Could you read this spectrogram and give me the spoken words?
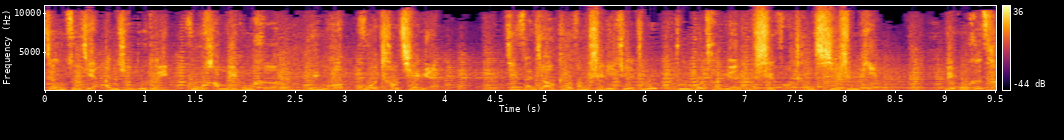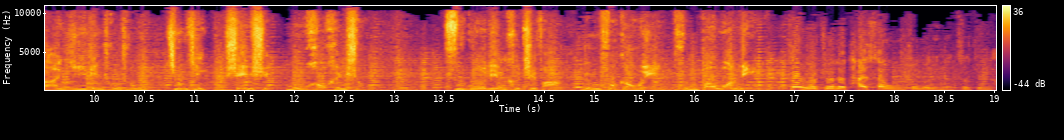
将组建安全部队护航湄公河，规模或超千人。金三角各方势力角逐中国船员是否成牺牲品？湄公河惨案疑点重重，究竟谁是幕后黑手？四国联合执法能否告慰同胞亡灵？这我觉得太伤我们中国人的自尊了，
